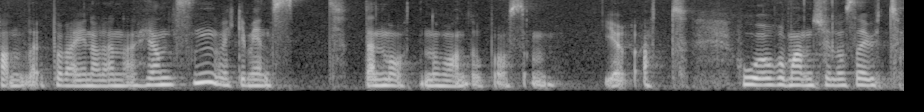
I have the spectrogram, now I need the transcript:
handle på vegne av denne erkjennelsen, og ikke minst den måten hun handler på, som gjør at hun og romanen skiller seg ut.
